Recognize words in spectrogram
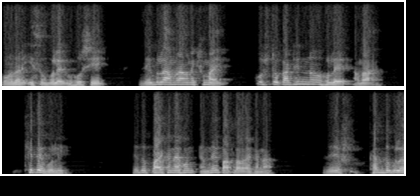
কোনো ধরনের ইসুবুলের ভুসি যেগুলো আমরা অনেক সময় কোষ্ঠকাঠিন্য হলে আমরা খেতে বলি। যেহেতু পায়খানা এখন এমনি পাতলা পায়খানা, যে খাদ্যগুলা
